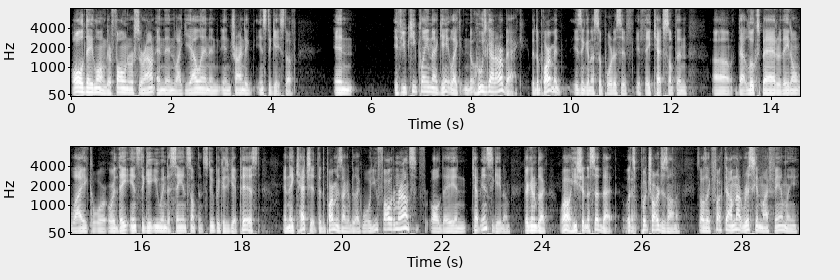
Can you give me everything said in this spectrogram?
all day long. They're following us around and then like yelling and, and trying to instigate stuff. And if you keep playing that game, like, no, who's got our back? The department isn't going to support us if if they catch something uh, that looks bad or they don't like or or they instigate you into saying something stupid because you get pissed and they catch it. The department's not going to be like, well, you followed him around all day and kept instigating him. They're going to be like, wow, he shouldn't have said that. Let's yeah. put charges on him. So I was like, fuck that. I'm not risking my family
